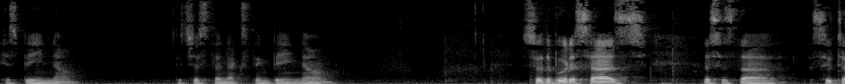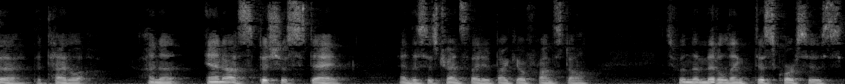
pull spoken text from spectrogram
is being known. It's just the next thing being known. So the Buddha says, this is the sutta, the title, an, auspicious day, and this is translated by Gil Fronsdal. It's from the Middle Length Discourses.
